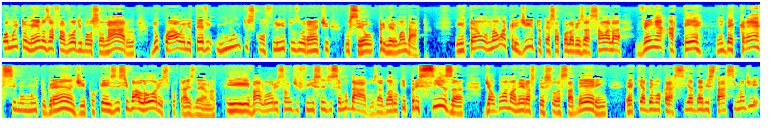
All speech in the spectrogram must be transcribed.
ou muito menos a favor de Bolsonaro, do qual ele teve muitos conflitos durante o seu primeiro mandato. Então, não acredito que essa polarização ela venha a ter um decréscimo muito grande, porque existem valores por trás dela. E valores são difíceis de ser mudados. Agora, o que precisa, de alguma maneira, as pessoas saberem é que a democracia deve estar acima de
